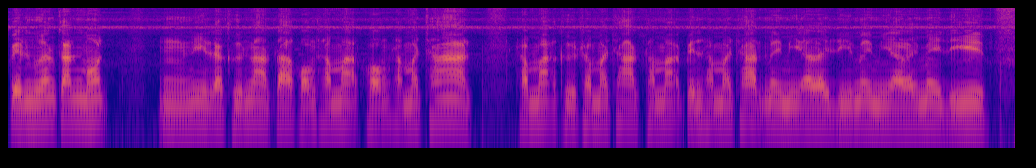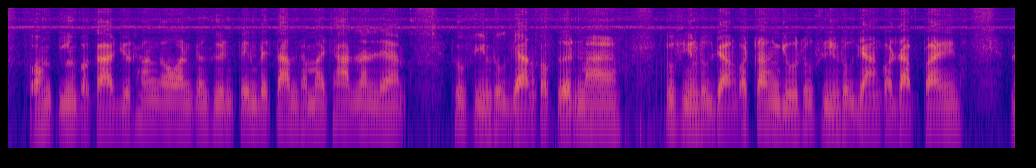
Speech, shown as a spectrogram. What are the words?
เป็นเหมือนกันหมดนี่แหละคือหน้าตาของธรรมะของธรรมชาติ ธรรมะคือธรรมชาติ ธรรมะเป็นธรรมชาติไม่มีอะไรดี ไม่มีอะไรไม่ดี ของจริงประกาศอยู่ทั้งกลางวันกลางคืนเป็นไปตามธรรมชาตินั่นแหละ ทุกสิ่งทุกอย่างก็เกิดมา ทุกสิ่งทุกอย่างก็ตั้งอยู่ทุกสิ่งทุกอย่างก็ดับไป ใน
